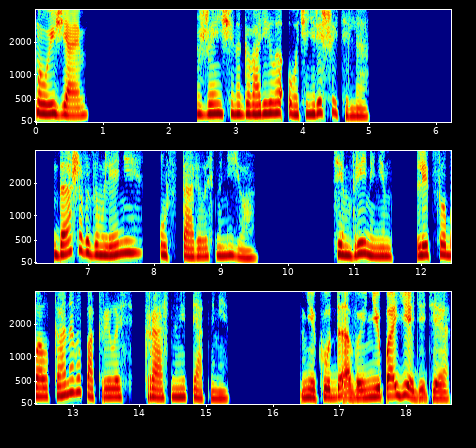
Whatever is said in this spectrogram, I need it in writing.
Мы уезжаем. Женщина говорила очень решительно. Даша в изумлении уставилась на нее. Тем временем лицо Балканова покрылось красными пятнами. «Никуда вы не поедете»,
